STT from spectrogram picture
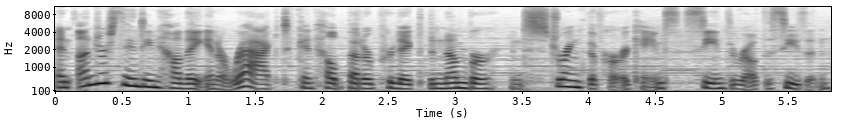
and understanding how they interact can help better predict the number and strength of hurricanes seen throughout the season.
